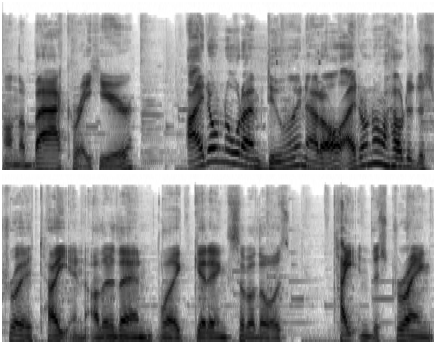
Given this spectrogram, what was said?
on the back right here, I don't know what I'm doing at all. I don't know how to destroy a Titan other than like getting some of those Titan destroying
